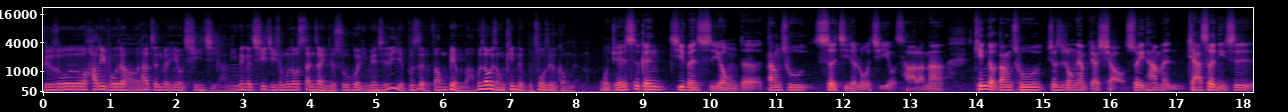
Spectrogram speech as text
比如说《哈利波特》好了，它整本也有七集啊，你那个七集全部都散在你的书柜里面，其实也不是很方便吧？不知道为什么 Kindle 不做这个功能。我觉得是跟基本使用的当初设计的逻辑有差了。那 Kindle 当初就是容量比较小，所以他们假设你是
